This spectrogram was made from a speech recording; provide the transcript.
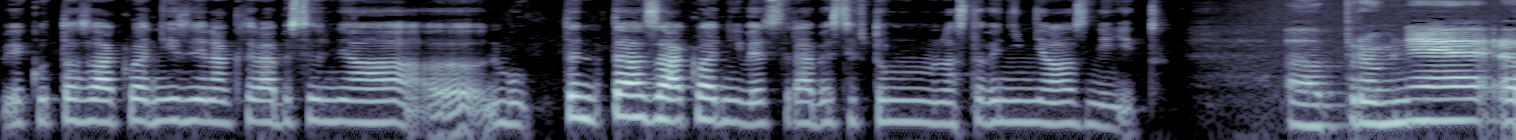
jako ta základní změna, která by se měla, nebo ten, ta základní věc, která by se v tom nastavení měla změnit. Eh, pro mě eh,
